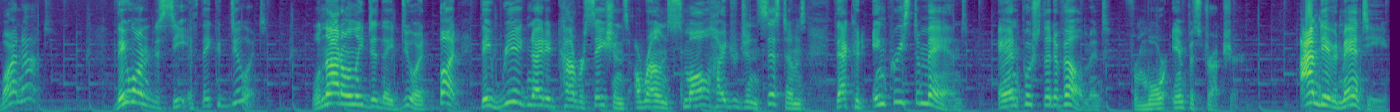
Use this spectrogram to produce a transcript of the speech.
why not? They wanted to see if they could do it. Well, not only did they do it, but they reignited conversations around small hydrogen systems that could increase demand and push the development for more infrastructure. I'm David Mantey.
